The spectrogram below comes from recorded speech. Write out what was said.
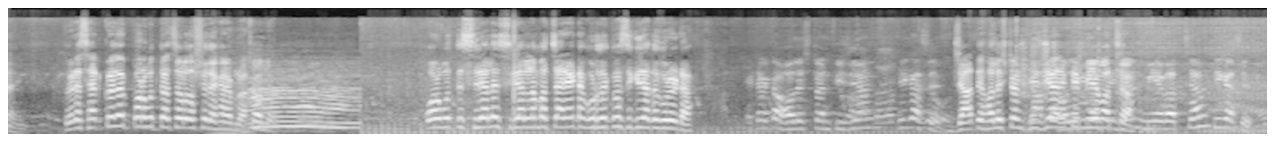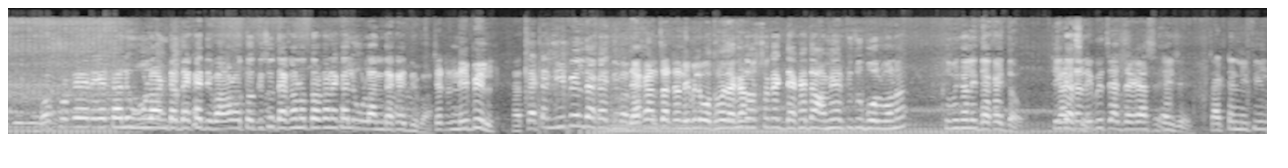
নাই। তো এটা সেট করে দেন পরবর্তী চলো দর্শক দেখাই আমরা। চলো। পরবর্তী সিরিয়ালে সিরিয়াল নাম্বার চারে একটা গরু দেখতে পাচ্ছি কি জাতে গরু এটা? এটা একটা হলস্টাইন ফিজিয়ান ঠিক আছে? জাতে হলিস্টান ফিজিয়ান একটি মেয়ে বাচ্চা। মেয়ে বাচ্চা ঠিক আছে? দর্শকের এ খালি উলানটা দেখাই দিবা আর অত কিছু দেখানোর দরকার নেই খালি উলান দেখাই দিবা। যেটা নিবিল আচ্ছা একটা নিপেল দেখাই দিবা দেখান চারটা নিবিল প্রথমে দেখান। দর্শকের দেখাই দাও আমি আর কিছু বলব না তুমি খালি দেখাই দাও ঠিক আছে? নিবিল চার জায়গায় আছে। এই যে চারটা নিপিল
